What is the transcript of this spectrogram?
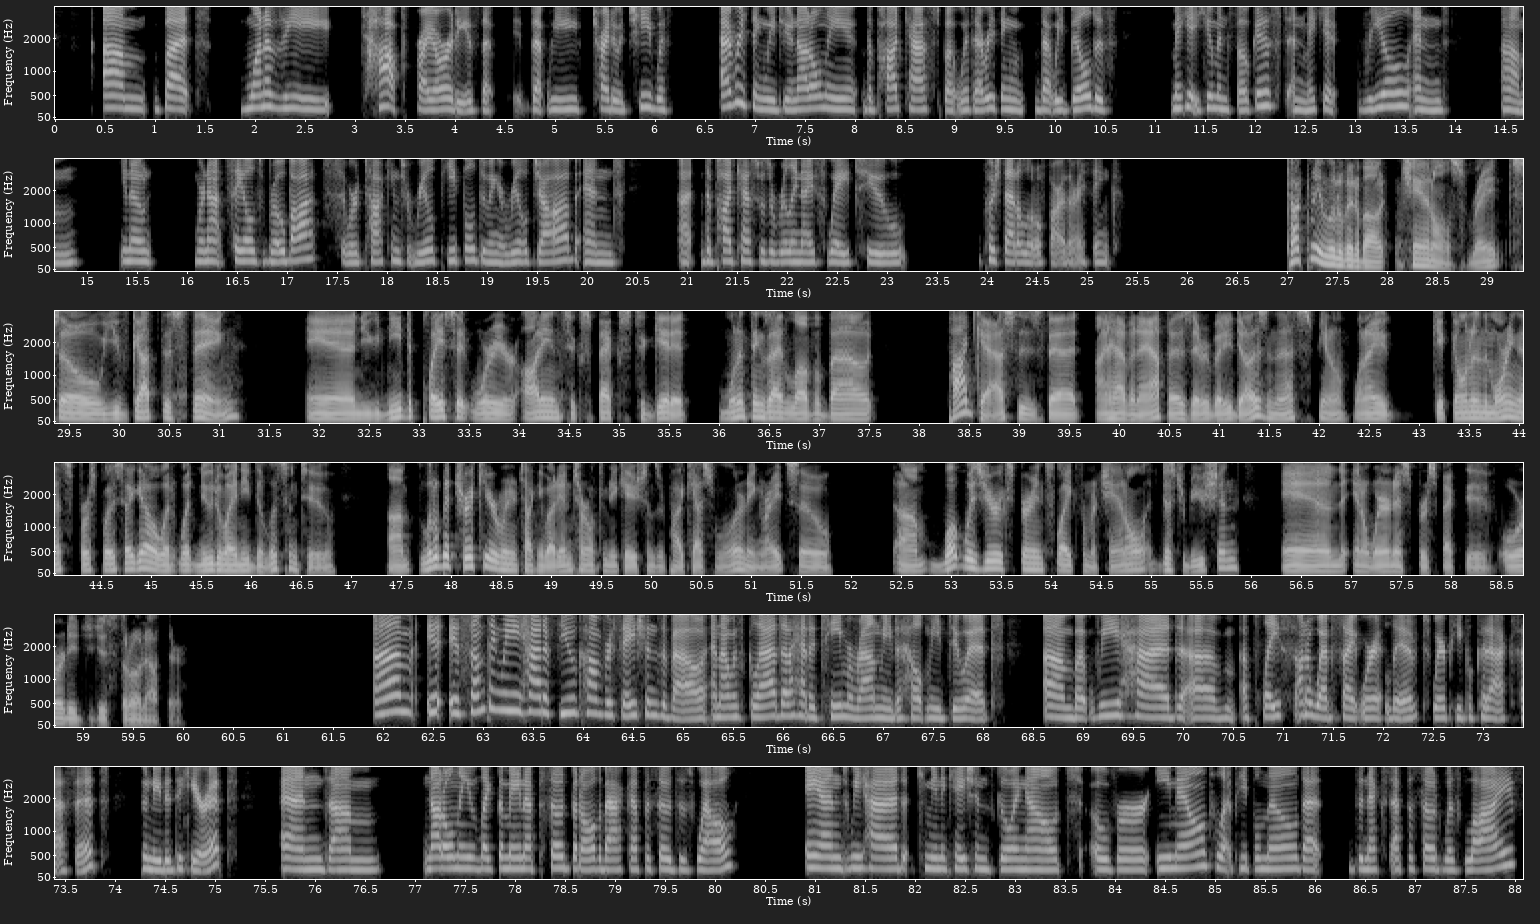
Um, but one of the top priorities that that we try to achieve with everything we do, not only the podcast, but with everything that we build, is make it human focused and make it real. And, um, you know, we're not sales robots. We're talking to real people doing a real job. And uh, the podcast was a really nice way to push that a little farther, I think. Talk to me a little bit about channels, right? So you've got this thing and you need to place it where your audience expects to get it one of the things I love about podcasts is that I have an app, as everybody does, and that's you know when I get going in the morning, that's the first place I go. What what new do I need to listen to? Um, a little bit trickier when you're talking about internal communications or podcast learning, right? So, um, what was your experience like from a channel distribution and an awareness perspective, or did you just throw it out there? Um, it is something we had a few conversations about, and I was glad that I had a team around me to help me do it. Um, but we had um, a place on a website where it lived, where people could access it who needed to hear it, and um, not only like the main episode, but all the back episodes as well. And we had communications going out over email to let people know that the next episode was live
